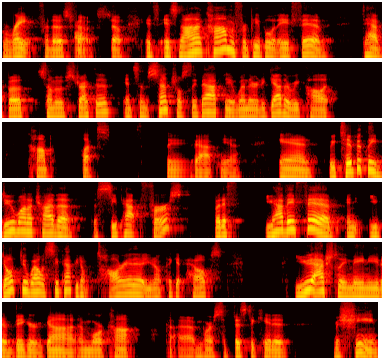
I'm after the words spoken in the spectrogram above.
great for those folks. So it's it's not uncommon for people with AFib to have both some obstructive and some central sleep apnea. When they're together, we call it complex sleep apnea. And we typically do want to try the, the CPAP first, but if you have AFib and you don't do well with CPAP, you don't tolerate it, you don't think it helps, you actually may need a bigger gun, a more comp, a uh, more sophisticated machine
